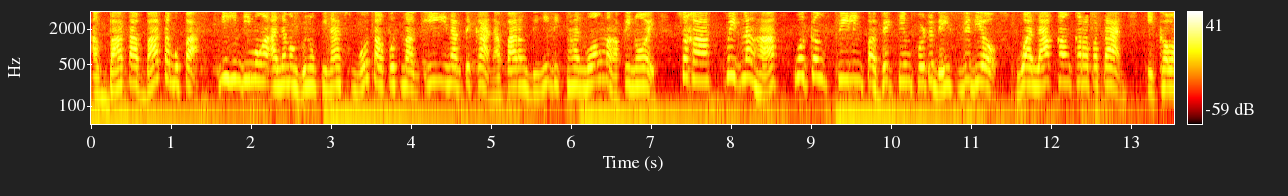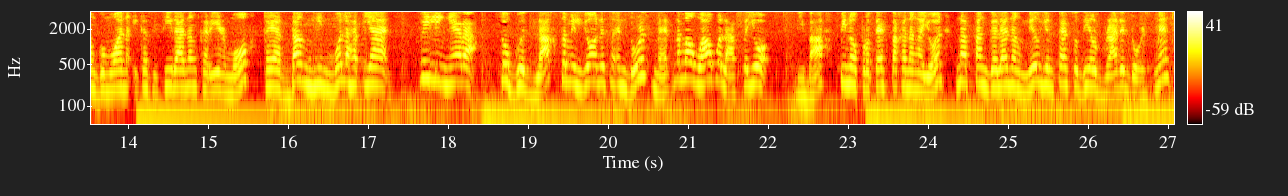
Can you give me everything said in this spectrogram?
Ang bata-bata mo pa, ni hindi mo nga alam ang gulong pinasok mo tapos mag-iinarte ka na parang dinidiktahan mo ang mga Pinoy. Tsaka, wait lang ha, huwag kang feeling pa victim for today's video. Wala kang karapatan. Ikaw ang gumawa ng ikasisira ng karir mo, kaya damhin mo lahat yan. Feeling era. So good luck sa milyones na endorsement na mawawala sa'yo. Di ba? Pinoprotesta ka na ngayon na tanggalan ng million peso deal brand endorsement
